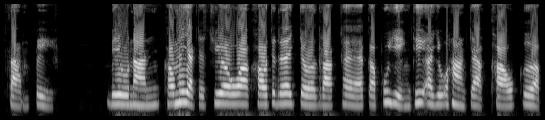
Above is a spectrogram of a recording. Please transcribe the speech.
23 ปีบิลนั้นเขาไม่อยากจะเชื่อว่าเขาจะได้เจอรักแท้กับผู้หญิงที่อายุห่างจากเขาเกือบ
